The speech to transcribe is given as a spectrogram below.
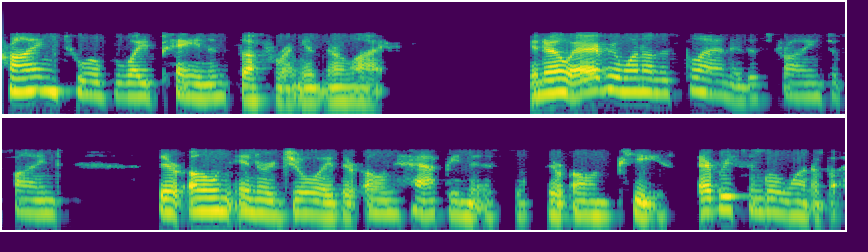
trying to avoid pain and suffering in their life. You know, everyone on this planet is trying to find their own inner joy, their own happiness, their own peace, every single one of us.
